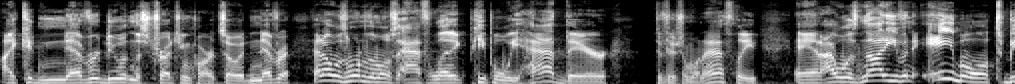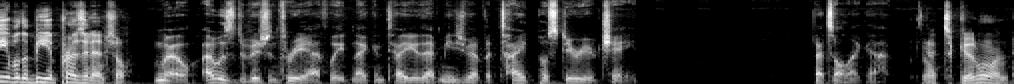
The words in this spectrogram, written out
I could never do it in the stretching part. So I would never. And I was one of the most athletic people we had there. Division one athlete, and I was not even able to be able to be a presidential. Well, I was Division three athlete, and I can tell you that means you have a tight posterior chain. That's all I got. That's a good one.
